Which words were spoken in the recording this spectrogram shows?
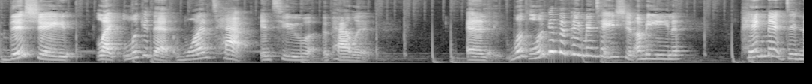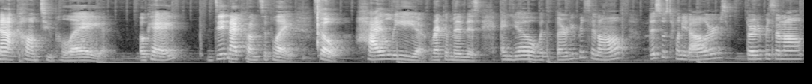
this shade, like look at that one tap into the palette and look, look at the pigmentation. I mean, pigment did not come to play, okay? did not come to play. So highly recommend this. And yo, with 30% off, this was $20, 30% off,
